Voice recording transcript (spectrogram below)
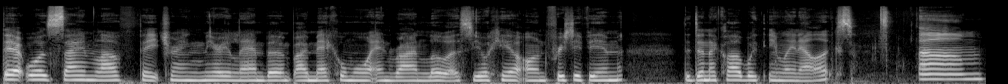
That was Same Love featuring Mary Lambert by Macklemore and Ryan Lewis. You're here on Fresh FM, the dinner club with Emily and Alex. Um,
